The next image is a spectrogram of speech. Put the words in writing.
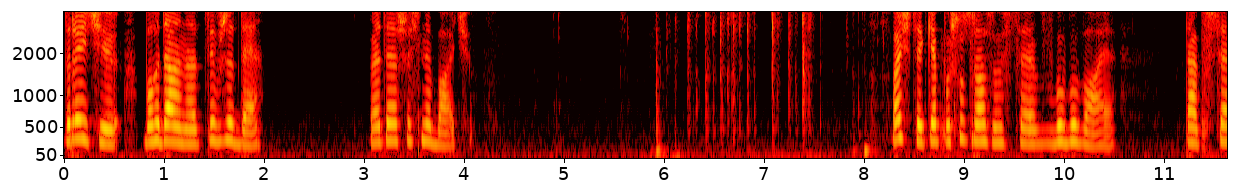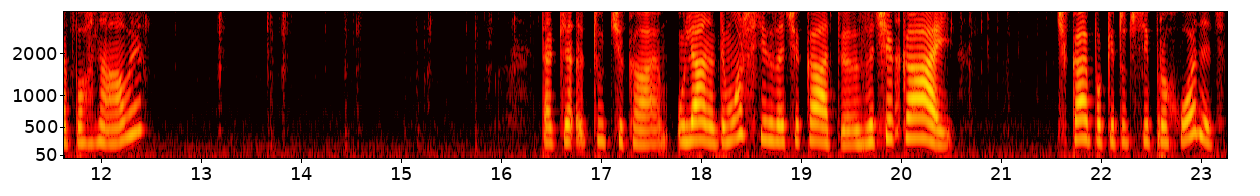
До речі, Богдана, ти вже де? Бо я тебе щось не бачу. Бачите, як я пишу, зразу ось це вибиває. Так, все, погнали. Так, я тут чекаємо. Уляна, ти можеш всіх зачекати? Зачекай. Чекай, поки тут всі проходять.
